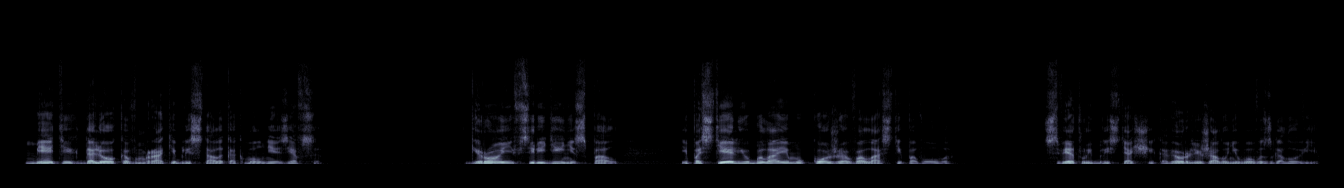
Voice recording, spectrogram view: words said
медь их далеко в мраке блистала, как молния Зевса. Герой в середине спал, и постелью была ему кожа вала степового. Светлый блестящий ковер лежал у него в изголовье.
